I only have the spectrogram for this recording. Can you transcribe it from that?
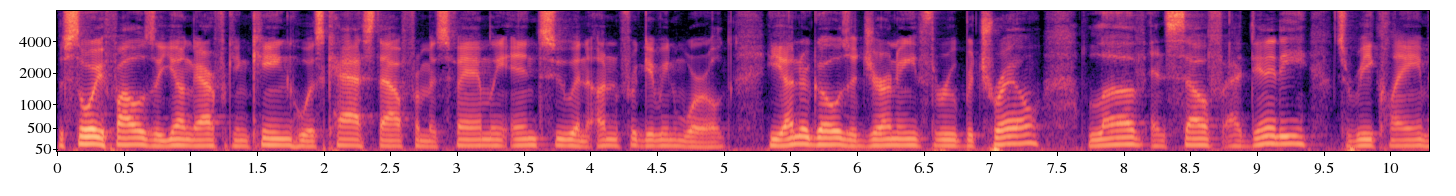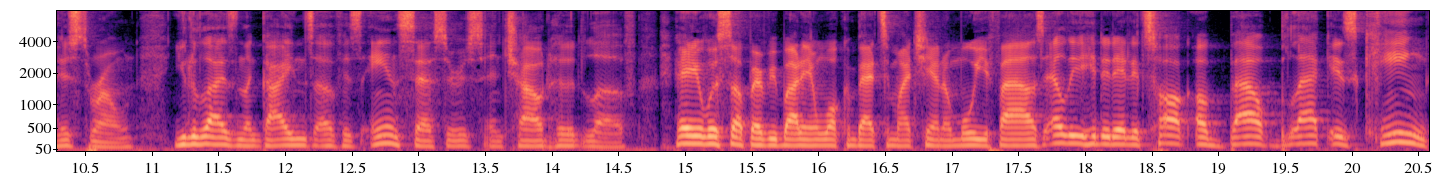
The story follows a young African king who is cast out from his family into an unforgiving world. He undergoes a journey through betrayal, love, and self identity to reclaim his throne, utilizing the guidance of his ancestors and childhood love. Hey, what's up, everybody, and welcome back to my channel, Movie Files. Elliot here today to talk about Black is King,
